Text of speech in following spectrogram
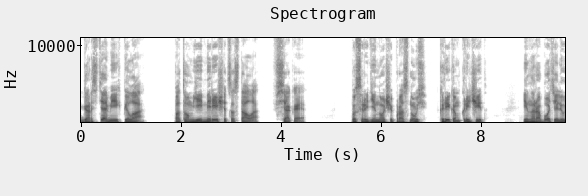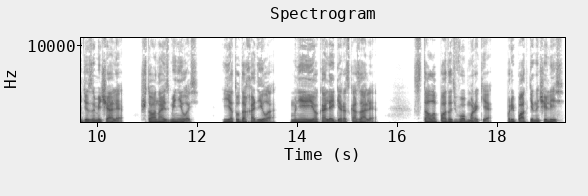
горстями их пила. Потом ей мерещиться стало, всякое. Посреди ночи проснусь, криком кричит. И на работе люди замечали, что она изменилась. Я туда ходила, мне ее коллеги рассказали. Стала падать в обмороке, припадки начались.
